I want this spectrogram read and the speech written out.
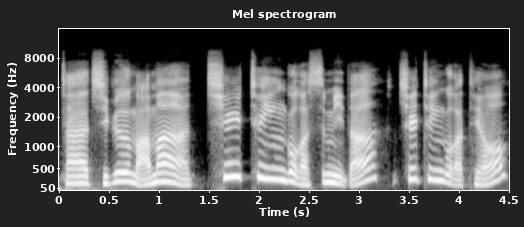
자, 지금 아마 7트인 것 같습니다. 7트인 것 같아요.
